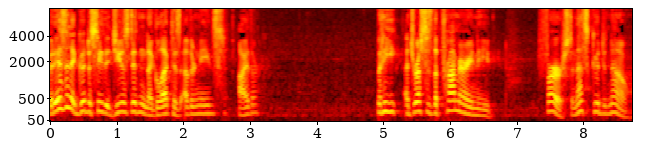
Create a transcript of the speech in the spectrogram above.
But isn't it good to see that Jesus didn't neglect his other needs either? But he addresses the primary need first, and that's good to know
